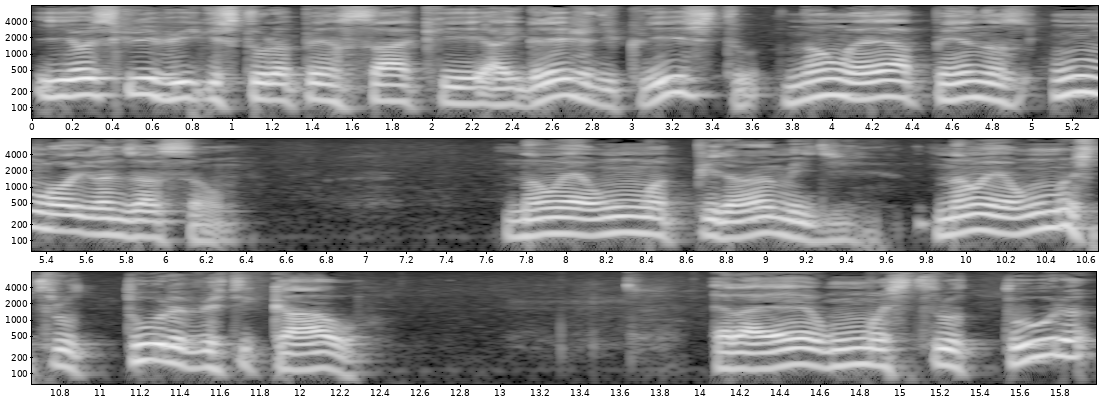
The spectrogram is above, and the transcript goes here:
E eu escrevi que estou a pensar que a Igreja de Cristo não é apenas uma organização, não é uma pirâmide, não é uma estrutura vertical. Ela é uma estrutura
